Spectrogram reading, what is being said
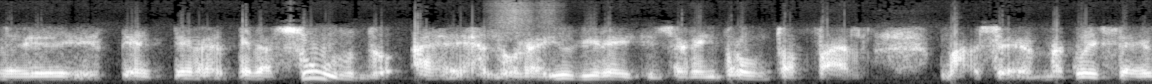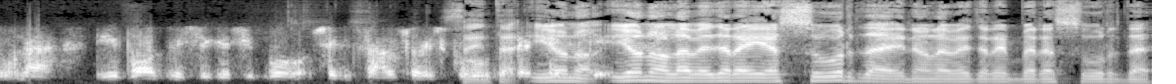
eh, per, per, per, assurdo, eh, allora io direi che sarei pronto a farlo, ma, se, ma, questa è una ipotesi che si può senz'altro escludere. Senta, io, no, io, non la vedrei assurda e non la vedrebbero assurda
